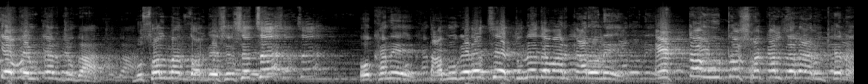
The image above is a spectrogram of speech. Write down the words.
কেঁপে উঠার জোগাড় মুসলমান দরবেশ এসেছে, ওখানে তাবু গেড়েছে, তুলে দেওয়ার কারণে একটা উঠো সকালবেলা আর উঠে না।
